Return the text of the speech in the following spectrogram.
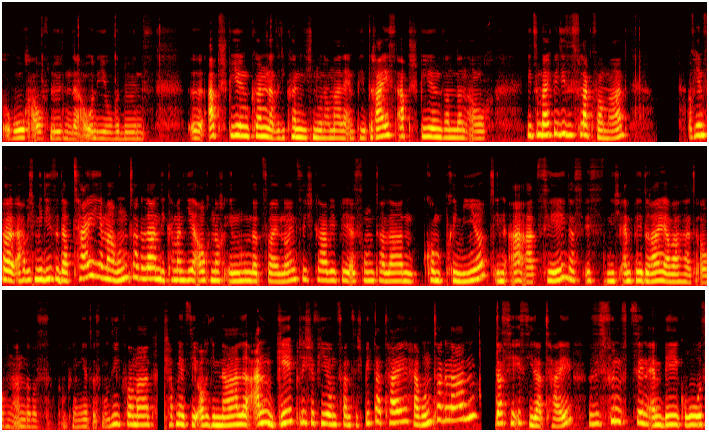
hochauflösende Audio-Gedöns äh, abspielen können. Also die können nicht nur normale MP3s abspielen, sondern auch wie zum Beispiel dieses FLAC-Format. Auf jeden Fall habe ich mir diese Datei hier mal runtergeladen. Die kann man hier auch noch in 192 kbps runterladen, komprimiert in AAC. Das ist nicht MP3, aber halt auch ein anderes komprimiertes Musikformat. Ich habe mir jetzt die originale, angebliche 24-Bit-Datei heruntergeladen. Das hier ist die Datei. Das ist 15 MB groß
